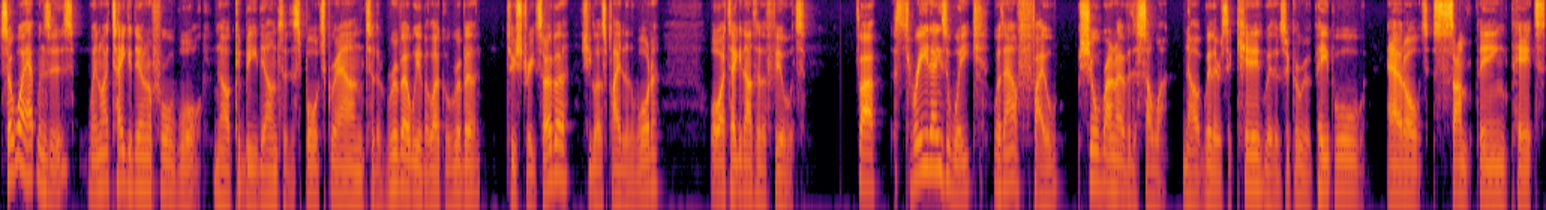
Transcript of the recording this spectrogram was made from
So what happens is when I take her down for a walk, now it could be down to the sports ground, to the river. We have a local river two streets over. She loves playing in the water. Or I take her down to the fields. For three days a week, without fail, she'll run over to someone. Now, whether it's a kid, whether it's a group of people, adults, something, pets,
